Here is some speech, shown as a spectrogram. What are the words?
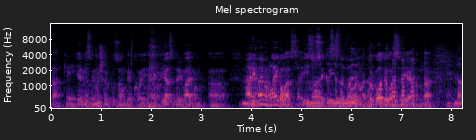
Da, Okej. jer mislim imaš hrpu zombija koji, evo, ja sam revivom, Ne. a revivom Legolasa, Isuse Da, to se Kriste, dogodilo. Dogodilo se jednom, da. Da.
